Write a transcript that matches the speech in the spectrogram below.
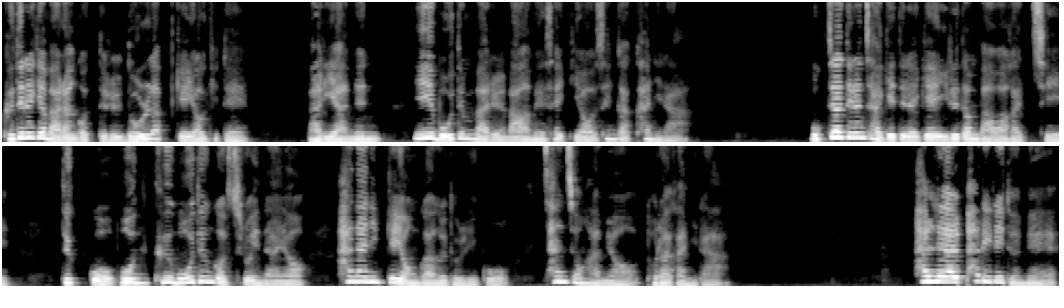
그들에게 말한 것들을 놀랍게 여기되 마리아는 이 모든 말을 마음에 새기어 생각하니라. 목자들은 자기들에게 이르던 바와 같이 듣고 본 그 모든 것으로 인하여 하나님께 영광을 돌리고 찬송하며 돌아가니라. 할례할 8일이 되매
